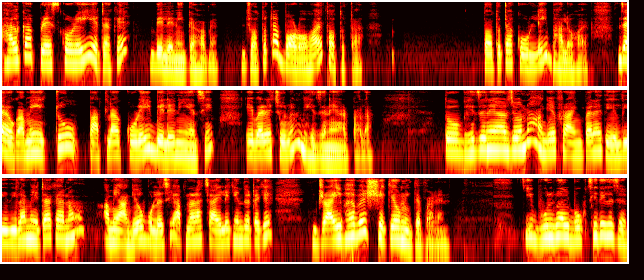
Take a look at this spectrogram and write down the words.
হালকা প্রেস করেই এটাকে বেলে নিতে হবে। যতটা বড় হয় ততটা ততটা করলেই ভালো হয়। যাই হোক, আমি একটু পাতলা করেই বেলে নিয়েছি। এবারে চলুন ভেজে নেওয়ার পালা। তো ভেজে নেওয়ার জন্য আগে ফ্রাইং প্যানে তেল দিয়ে দিলাম। এটা কেন? আমি আগেও বলেছি, আপনারা চাইলে কিন্তু এটাকে ড্রাইভাবে সেকেও নিতে পারেন। কি ভুলভাল বকছি দেখেছেন?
